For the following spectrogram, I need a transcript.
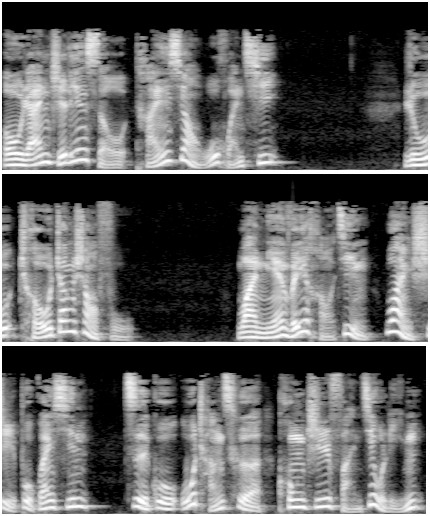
偶然值林叟，谈笑无还期。”如《酬张少府》：“晚年唯好静，万事不关心。”自顾无长策，空知返旧林。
